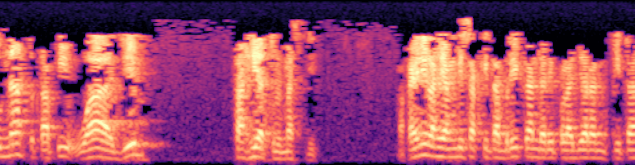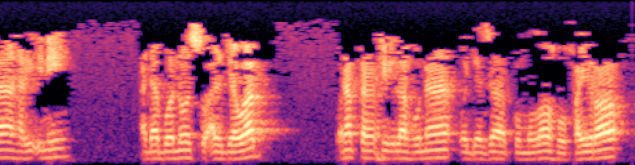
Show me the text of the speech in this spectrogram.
sunnah tetapi wajib tahiyatul masjid. Maka inilah yang bisa kita berikan dari pelajaran kita hari ini. Ada bonus soal jawab. Wa ilahuna wa jazakumullahu khaira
